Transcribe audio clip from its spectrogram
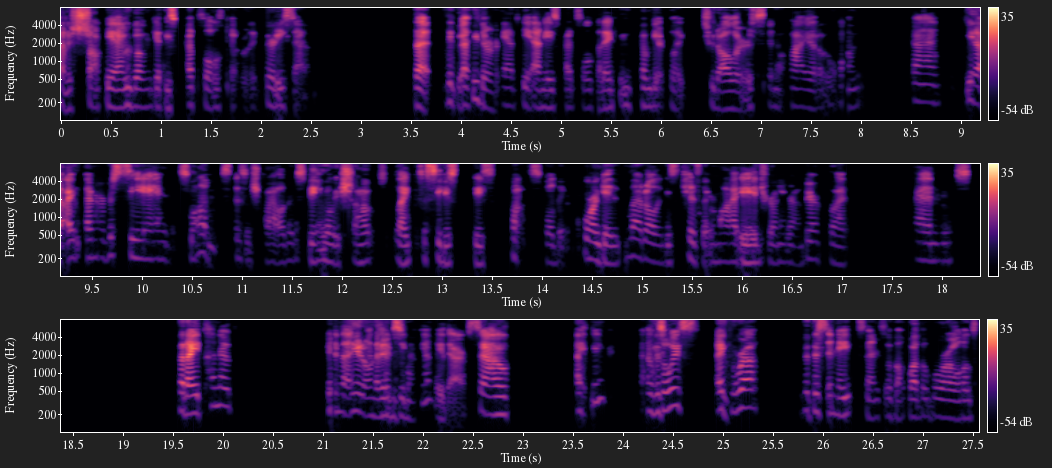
kind of shocking. I would go and get these pretzels that were like 30 cents. That I think they're Auntie Anne's pretzels that I think I would get for like $2 in Ohio. Um, and, you know, I, I remember seeing slums as a child and just being really shocked, like to see these, these filled with corrugated metal and these kids that were my age running around barefoot. And but I kind of, and I, you know, and I didn't see my family there. So I think I was always, I grew up with this innate sense of like, what the world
